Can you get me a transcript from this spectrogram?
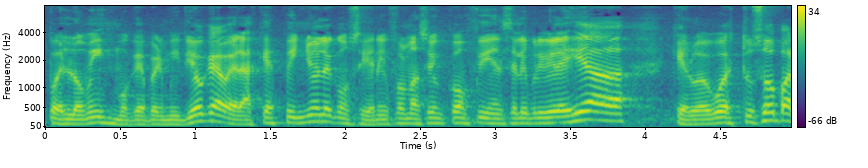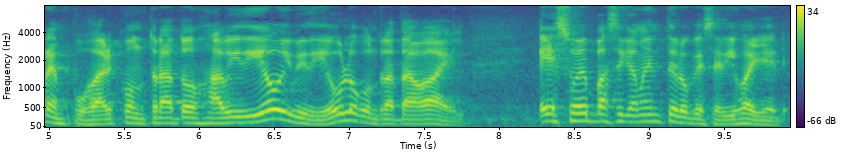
pues lo mismo, que permitió que a Velázquez Piñol le consiguiera información confidencial y privilegiada, que luego esto usó para empujar contratos a Video y Video lo contrataba a él. Eso es básicamente lo que se dijo ayer.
